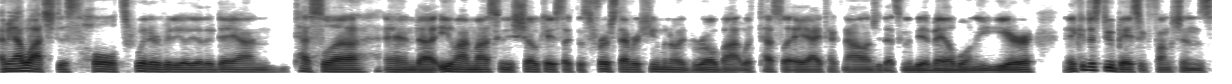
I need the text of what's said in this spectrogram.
I mean, I watched this whole Twitter video the other day on Tesla and uh, Elon Musk, and he showcased like this first ever humanoid robot with Tesla AI technology that's going to be available in a year. And it could just do basic functions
